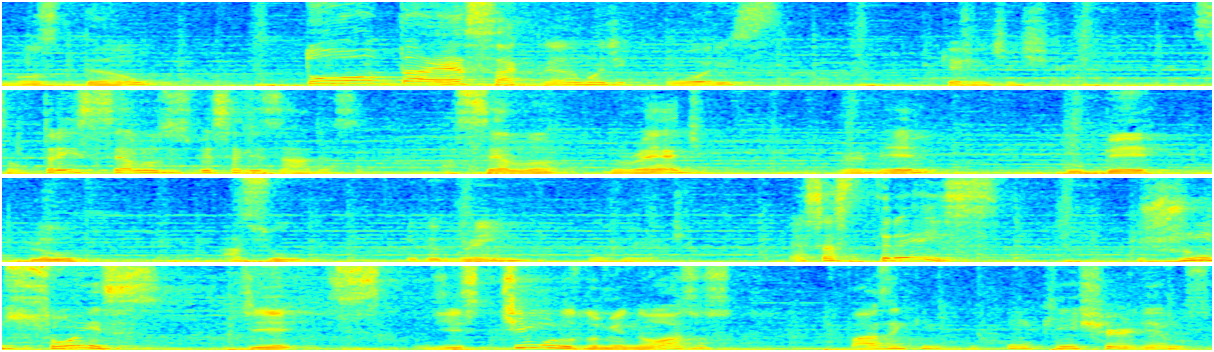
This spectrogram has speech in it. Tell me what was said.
nos dão toda essa gama de cores que a gente enxerga são três células especializadas: a célula do red, vermelho, do B, blue, azul e do green, o verde. Essas três junções de, de estímulos luminosos fazem com que enxerguemos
